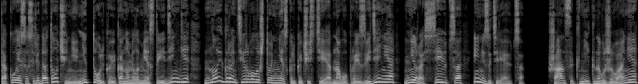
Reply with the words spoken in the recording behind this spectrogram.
Такое сосредоточение не только экономило место и деньги, но и гарантировало, что несколько частей одного произведения не рассеются и не затеряются. Шансы книг на выживание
